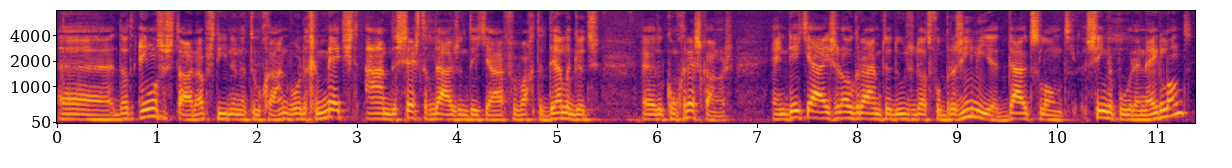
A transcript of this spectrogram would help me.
Eh, dat Engelse start-ups die er naartoe gaan, worden gematcht aan de 60.000 dit jaar verwachte delegates, eh, de congresgangers. En dit jaar is er ook ruimte, doen ze dat voor Brazilië, Duitsland, Singapore en Nederland.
